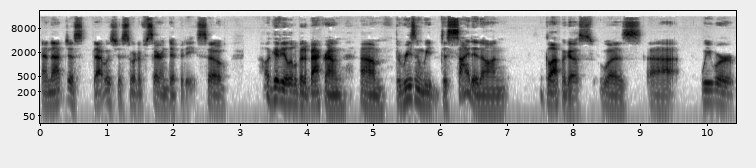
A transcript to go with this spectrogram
and that just that was just sort of serendipity. So I'll give you a little bit of background. Um, the reason we decided on Galapagos was uh, we were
